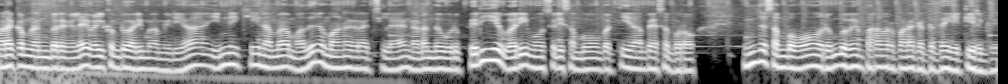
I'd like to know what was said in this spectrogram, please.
வணக்கம் நண்பர்களே வெல்கம் டு அரிமா மீடியா இன்றைக்கி நம்ம மதுரை மாநகராட்சியில் நடந்த ஒரு பெரிய வரி மோசடி சம்பவம் பற்றி தான் பேச போகிறோம் இந்த சம்பவம் ரொம்பவே பரபரப்பான கட்டத்தை எட்டியிருக்கு.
